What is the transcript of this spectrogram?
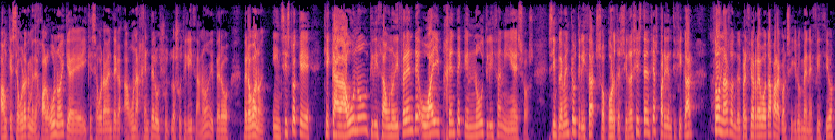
aunque seguro que me dejo alguno y que, seguramente alguna gente los, utiliza, ¿no? Pero, pero bueno, insisto que, que cada uno utiliza uno diferente o hay gente que no utiliza ni esos. Simplemente utiliza soportes y resistencias para identificar zonas donde el precio rebota para conseguir un beneficio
